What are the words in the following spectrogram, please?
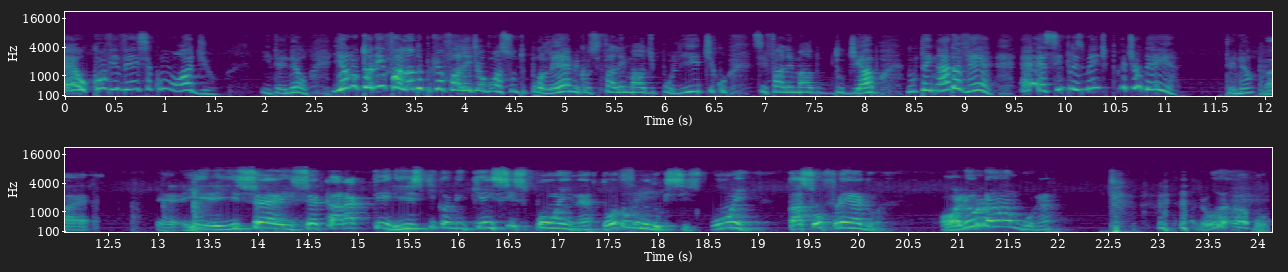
é o convivência com ódio. Entendeu? E eu não tô nem falando porque eu falei de algum assunto polêmico, se falei mal de político, se falei mal do, do diabo. Não tem nada a ver. É, é simplesmente porque te odeia. Entendeu? Mas, é, isso é, isso é característica de quem se expõe, né? Todo Sim. mundo que se expõe está sofrendo. Olha o Rambo, né? O Rambo.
